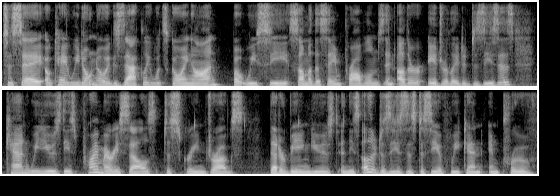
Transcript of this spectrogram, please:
to say, okay, we don't know exactly what's going on, but we see some of the same problems in other age related diseases, can we use these primary cells to screen drugs that are being used in these other diseases to see if we can improve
